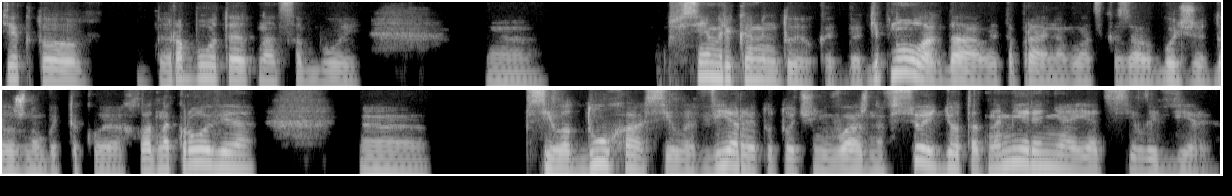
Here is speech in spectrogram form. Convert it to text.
те, кто работают над собой, э, всем рекомендую. Как бы. Гипнолог, да, это правильно Влад сказал, больше должно быть такое хладнокровие, э, сила духа, сила веры, тут очень важно. Все идет от намерения и от силы веры.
